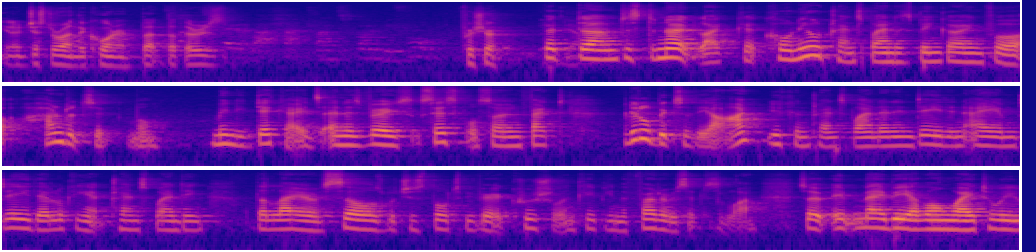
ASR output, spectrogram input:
you know, just around the corner, but but there is. For sure. But um, just to note, like uh, corneal transplant has been going for hundreds of, well, many decades and is very successful. So, in fact, little bits of the eye you can transplant, and indeed in AMD, they're looking at transplanting the layer of cells, which is thought to be very crucial in keeping the photoreceptors alive. So, it may be a long way till we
